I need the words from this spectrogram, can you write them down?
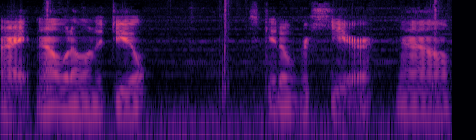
Alright, now what I want to do is get over here. Now,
